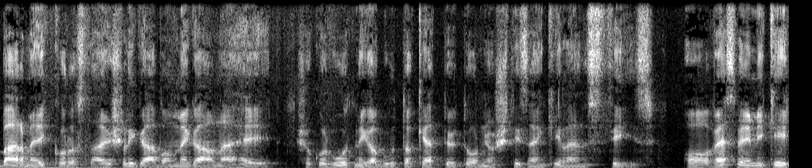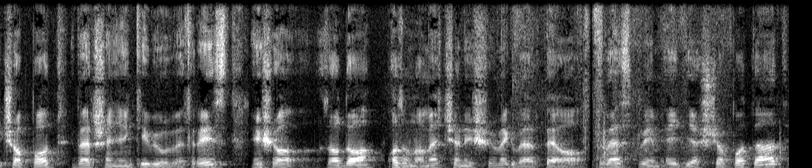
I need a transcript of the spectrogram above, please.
bármelyik korosztályos ligában megállná helyét. És akkor volt még a Guta 2 tornyos 19-10. A Veszprémi két csapat versenyen kívül vett részt, és az ADA azon a meccsen is megverte a Veszprém egyes csapatát.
